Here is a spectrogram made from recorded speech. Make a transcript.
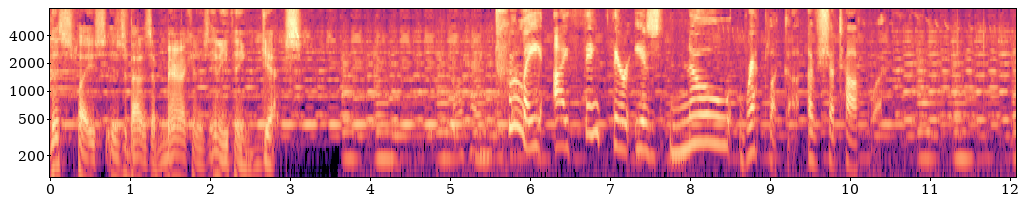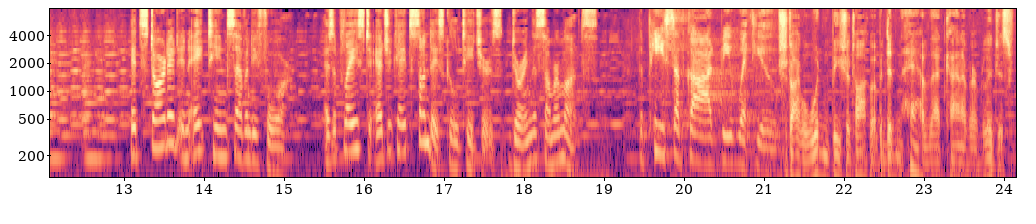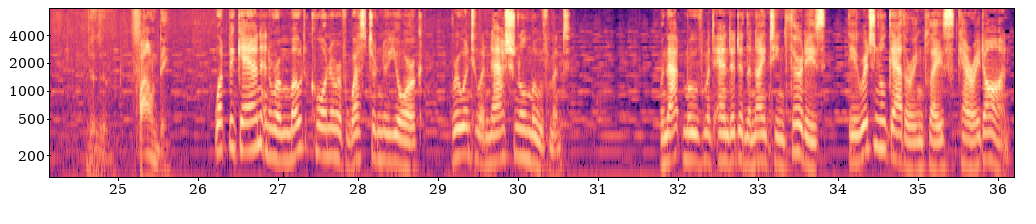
This place is about as American as anything gets. Truly, I think there is no replica of Chautauqua. It started in 1874 as a place to educate Sunday school teachers during the summer months. The peace of God be with you. Chautauqua wouldn't be Chautauqua if it didn't have that kind of a religious uh, founding. What began in a remote corner of western New York grew into a national movement. When that movement ended in the 1930s, the original gathering place carried on.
